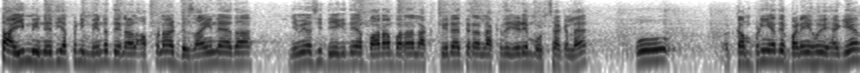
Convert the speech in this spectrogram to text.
2.5 ਮਹੀਨੇ ਦੀ ਆਪਣੀ ਮਿਹਨਤ ਦੇ ਨਾਲ। ਆਪਣਾ ਡਿਜ਼ਾਈਨ ਹੈ ਇਹਦਾ। ਜਿਵੇਂ ਅਸੀਂ ਦੇਖਦੇ ਹਾਂ 12 12 ਲੱਖ 13 13 ਲੱਖ ਦੇ ਜਿਹੜੇ ਮੋਟਰਸਾਈਕਲ ਹੈ, ਉਹ ਕੰਪਨੀਆਂ ਦੇ ਬਣੇ ਹੋਏ ਹੈਗੇ ਆ।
